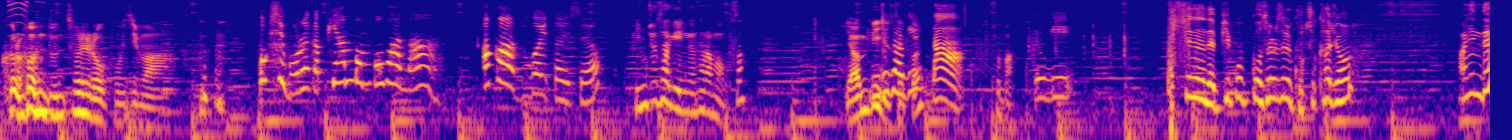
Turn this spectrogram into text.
그런 눈초리로 보지 마. 혹시 모르니까 피 한 번 뽑아놔. 아까 누가 있다 했어요? 빈 주사기 있는 사람 없어? 연비 빈주사기? 있을걸? 나 줘봐. 여기 빡치는데 피 뽑고 슬슬 구축하죠? 아닌데?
